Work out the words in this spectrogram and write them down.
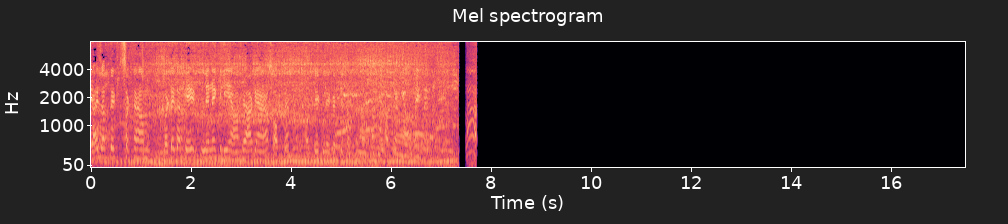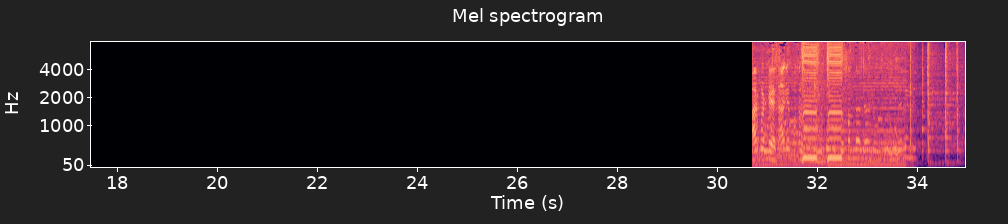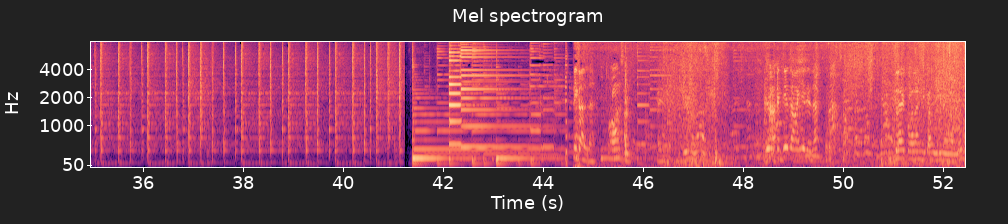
Guys आप देख सकते हैं, हम बर्थडे का केक लेने के लिए यहाँ पे आ गए हैं शॉप पे और केक लेकर के चलते हैं आपको दिखाते हैं। हर बर्थडे है आगे पसंद पसंद आ जाएगा लेंगे। निकाल दे। कौन सा? दे दो ये दे दो। ब्लैक वाला निकाल दिए हम लोग।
